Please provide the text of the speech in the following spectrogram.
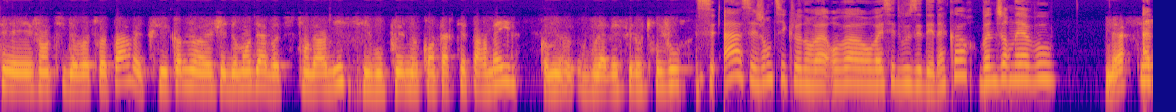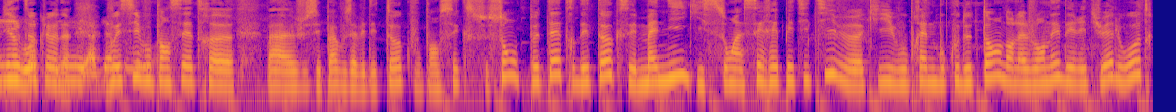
C'est gentil de votre part. Et puis, comme euh, j'ai demandé à votre standardiste si vous pouvez me contacter par mail, comme vous l'avez fait l'autre jour. Ah, c'est gentil, Claude. On va, on va, on va essayer de vous aider, d'accord? Bonne journée à vous. Merci. À bientôt, Claude. Vous aussi, vous pensez être, euh, bah, je sais pas, vous avez des tocs, vous pensez que ce sont peut-être des tocs, ces manies qui sont assez répétitives, euh, qui vous prennent beaucoup de temps dans la journée, des rituels ou autres.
